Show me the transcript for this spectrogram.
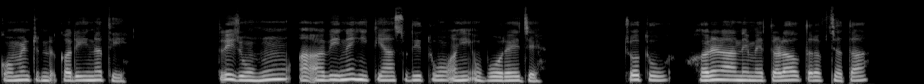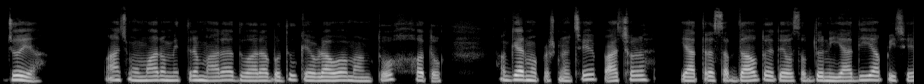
કોમેન્ટ કરી નથી. ત્રીજું, હું આવી નહીં ત્યાં સુધી તું અહીં ઊભો રહેજે. ચોથું, હરણાને મેં તળાવ તરફ જતા જોયા. પાંચમો, મારો મિત્ર મારા દ્વારા બધું કેવડાવવા માંગતો હતો. અગિયારમો પ્રશ્ન છે, પાછળ યાત્રા શબ્દ આવતો હોય તેવા શબ્દોની યાદી આપી છે.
